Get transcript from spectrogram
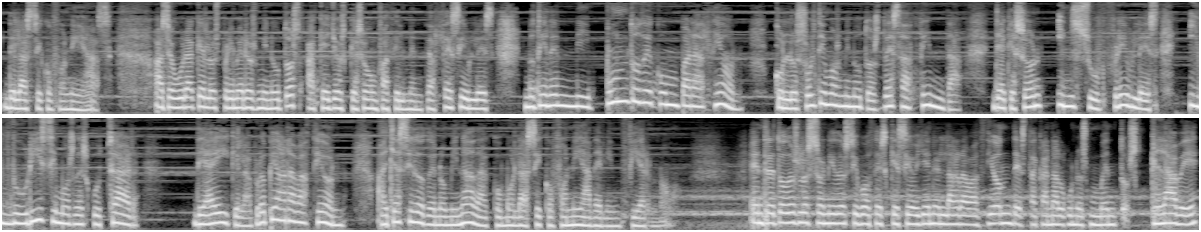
de las psicofonías. Asegura que los primeros minutos, aquellos que son fácilmente accesibles, no tienen ni punto de comparación con los últimos minutos de esa cinta, ya que son insufribles y durísimos de escuchar. De ahí que la propia grabación haya sido denominada como la psicofonía del infierno. Entre todos los sonidos y voces que se oyen en la grabación destacan algunos momentos clave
